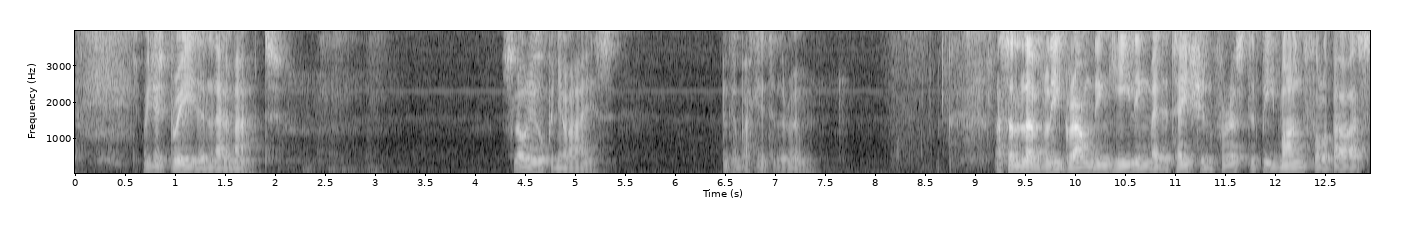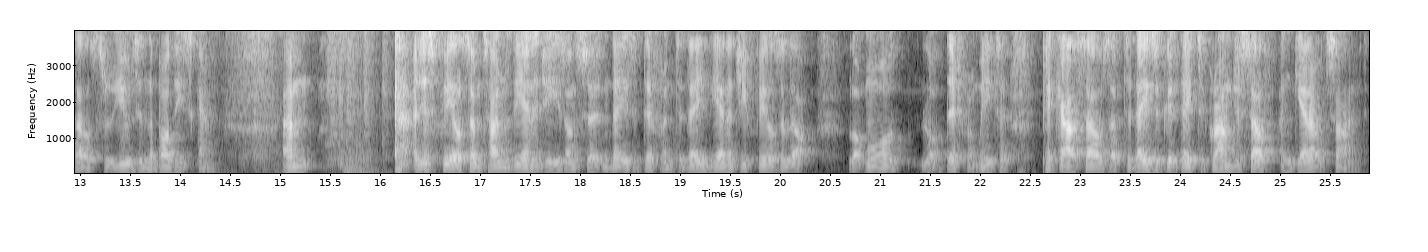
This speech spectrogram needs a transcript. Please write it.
we just breathe and let them out. Slowly open your eyes and come back into the room. That's a lovely grounding healing meditation for us to be mindful about ourselves through using the body scan. Um, I just feel sometimes the energies on certain days are different. Today the energy feels a lot lot more lot different. We need to pick ourselves up. Today's a good day to ground yourself and get outside.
